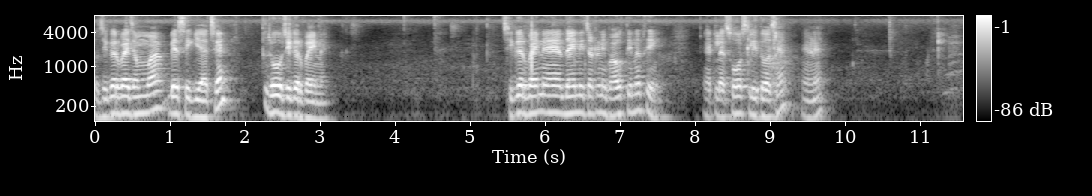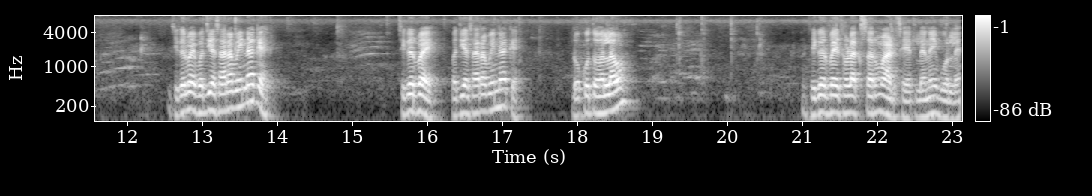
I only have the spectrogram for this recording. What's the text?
તો જીગરભાઈ જમવા બેસી ગયા છે. જોઉં જીગરભાઈને. જીગરભાઈને દહીંની ચટણી ભાવતી નથી. એટલે સોસ લીધો છે એણે. જીગરભાઈ, ભજીયા સારા બન્યા કે જીગરભાઈ, ભજીયા સારા બન્યા કે ડોકો તો હલાવો. જીગરભાઈ થોડાક શરમાળ છે એટલે નહીં બોલે.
